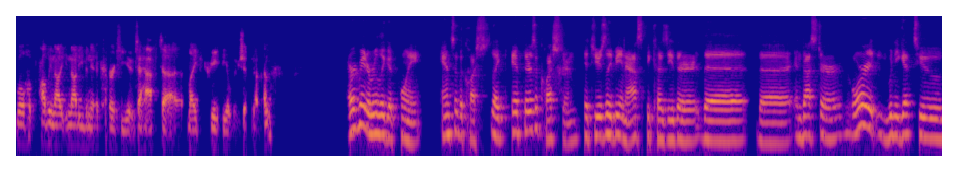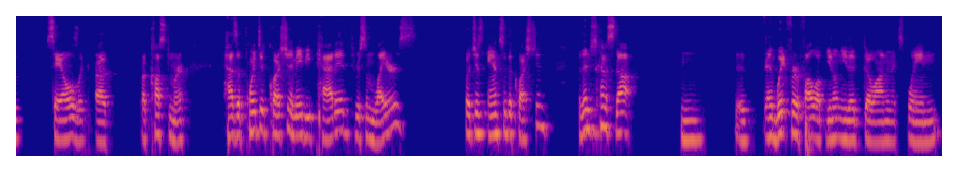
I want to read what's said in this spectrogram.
will probably not not even occur to you to have to like create the illusion of them. Eric made a really good point answer the question like if there's a question it's usually being asked because either the the investor or when you get to sales like a, a customer has a pointed question and maybe padded through some layers but just answer the question and then just kind of stop and, and wait for a follow-up. You don't need to go on and explain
